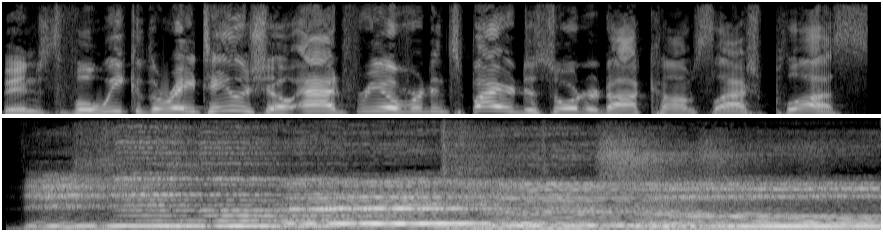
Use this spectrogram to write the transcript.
Binge the full week of The Ray Taylor Show ad free over at inspireddisorder.com slash plus. This is the Ray Taylor Show.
